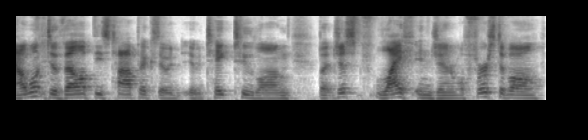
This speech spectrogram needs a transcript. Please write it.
Now, I won't develop these topics, it would, it would take too long, but just life in general. First of all,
